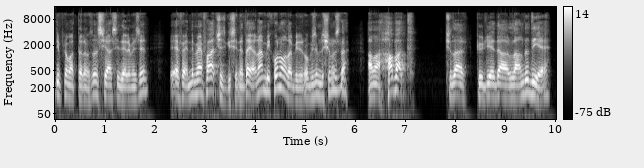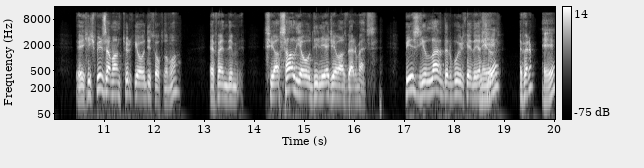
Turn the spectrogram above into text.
diplomatlarımızın, siyasilerimizin efendim menfaat çizgisine dayanan bir konu olabilir. O bizim dışımızda. Ama Habatçılar külliyede ağırlandı diye e, hiçbir zaman Türk Yahudi toplumu efendim siyasal Yahudiliğe cevaz vermez. Biz yıllardır bu ülkede yaşıyoruz. Neye? Efendim? E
